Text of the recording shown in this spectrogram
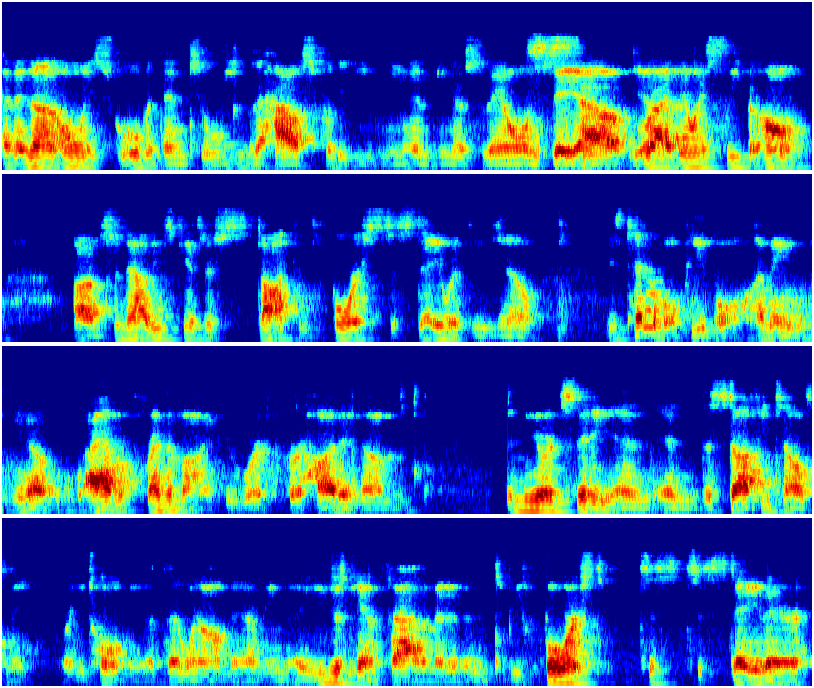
and then not only school, but then to leave the house for the evening, and you know, so they only stay sleep, out. Yeah. Right, they only sleep at home. Um, so now these kids are stuck and forced to stay with these, you know, these terrible people. I mean, you know, I have a friend of mine who worked for HUD in um, in New York City, and and the stuff he tells me, or he told me that that went on there. I mean, you just can't fathom it, and to be forced to to stay there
